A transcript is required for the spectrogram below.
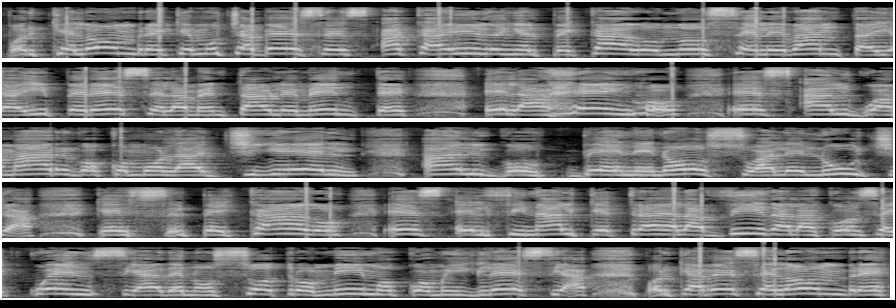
porque el hombre que muchas veces ha caído en el pecado no se levanta y ahí perece lamentablemente. El ajenjo es algo amargo como la hiel, algo venenoso, aleluya, que es el pecado, es el final que trae a la vida, la consecuencia de nosotros mismos como iglesia porque a veces el hombre,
